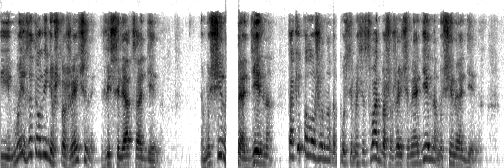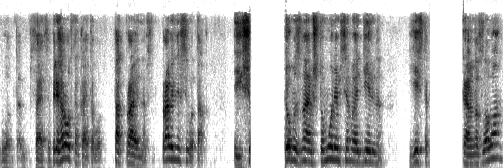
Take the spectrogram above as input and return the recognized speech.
и мы из этого видим, что женщины веселятся отдельно. А мужчины отдельно. Так и положено, допустим, если свадьба, что женщины отдельно, мужчины отдельно. Вот, там ставится перегород какая-то, вот. Так правильно. Правильнее всего так. И еще мы знаем, что молимся мы отдельно. Есть такая у нас глава,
